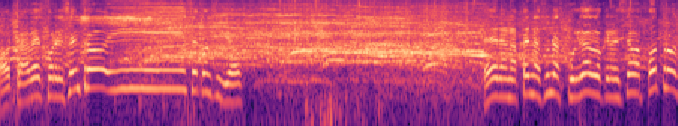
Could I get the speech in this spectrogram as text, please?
Otra vez por el centro y se consiguió. Eran apenas unas pulgadas lo que necesitaba Potros.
